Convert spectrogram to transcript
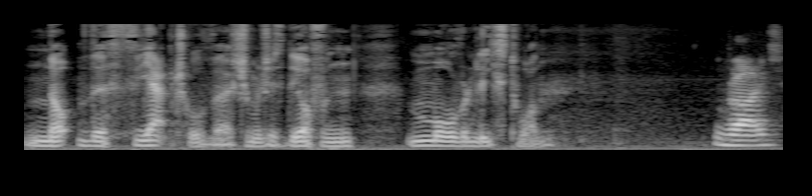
not the theatrical version, which is the often more released one. Right.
